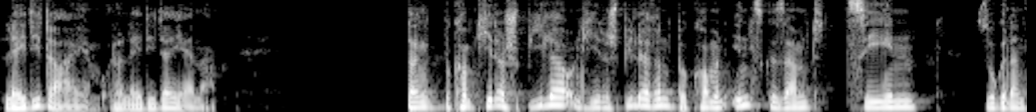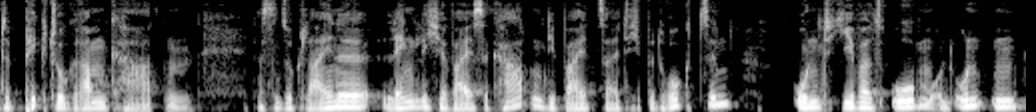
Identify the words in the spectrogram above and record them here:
Lady Di oder Lady Diana. Dann bekommt jeder Spieler und jede Spielerin bekommen insgesamt zehn sogenannte Piktogrammkarten. Das sind so kleine längliche weiße Karten, die beidseitig bedruckt sind und jeweils oben und unten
